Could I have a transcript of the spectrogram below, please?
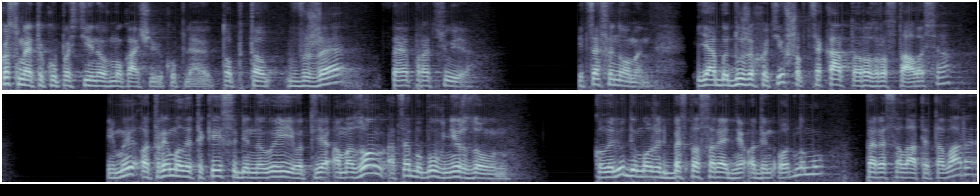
Косметику постійно в Мукачеві купляють. Тобто вже це працює. І це феномен. Я би дуже хотів, щоб ця карта розросталася. І ми отримали такий собі новий, от є Amazon, а це би був Zone, коли люди можуть безпосередньо один одному пересилати товари,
